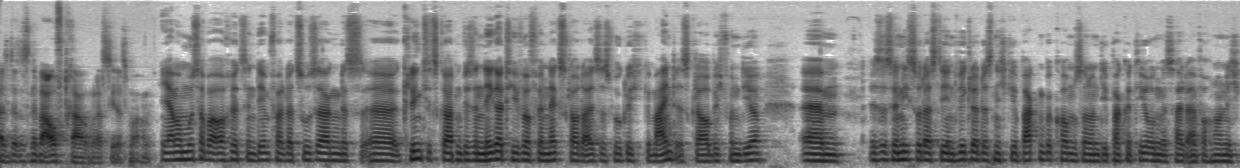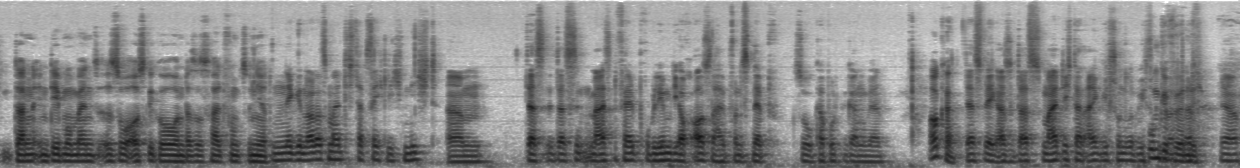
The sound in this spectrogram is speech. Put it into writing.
Also das ist eine Beauftragung, dass sie das machen. Ja, man muss aber auch jetzt in dem Fall dazu sagen, das äh, klingt jetzt gerade ein bisschen negativer für Nextcloud, als es wirklich gemeint ist, glaube ich, von dir. Ähm, es ist ja nicht so, dass die Entwickler das nicht gebacken bekommen, sondern die Paketierung ist halt einfach noch nicht dann in dem Moment so ausgegoren, dass es halt funktioniert. Nee, genau das meinte ich tatsächlich nicht. Ähm, das, das sind in den meisten Fällen Probleme, die auch außerhalb von Snap so kaputt gegangen wären. Okay. Deswegen, also das meinte ich dann eigentlich schon so, wie ich Ungewöhnlich. Ja.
